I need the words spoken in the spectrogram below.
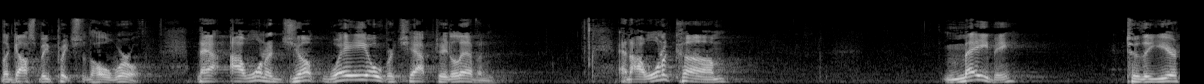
the gospel be preached to the whole world. Now, I want to jump way over chapter 11, and I want to come maybe to the year.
